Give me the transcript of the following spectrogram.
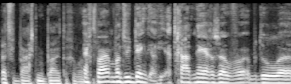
het verbaast me buitengewoon. Echt waar? Want u denkt, het gaat nergens over. Ik bedoel, eh,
